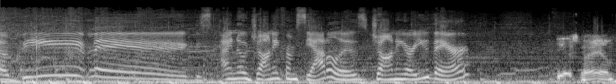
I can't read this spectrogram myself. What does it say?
Who's ready to beat Migs? I know Johnny from Seattle is. Johnny, are you there? Yes, ma'am.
